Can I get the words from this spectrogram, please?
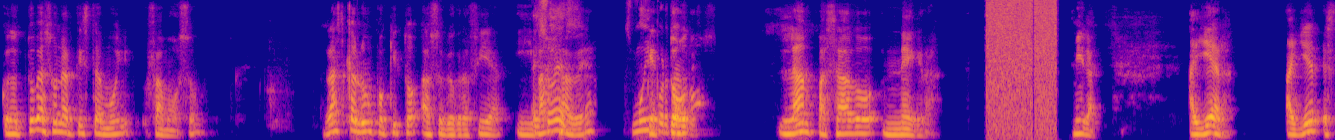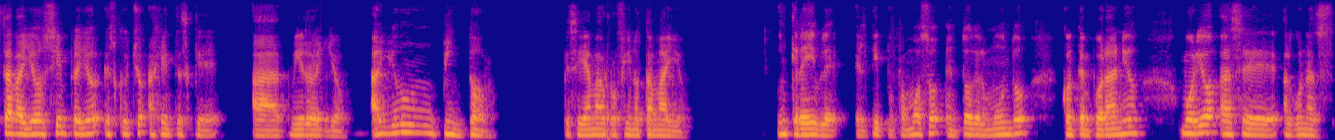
cuando tú ves a un artista muy famoso, ráscalo un poquito a su biografía y vas a ver es muy importante la han pasado negra. Mira, Ayer, ayer estaba yo, siempre yo escucho a gentes que admiro yo. Hay un pintor que se llama Rufino Tamayo. Increíble, el tipo famoso en todo el mundo, contemporáneo. Murió hace algunas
